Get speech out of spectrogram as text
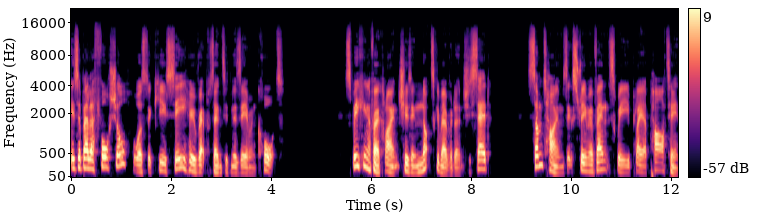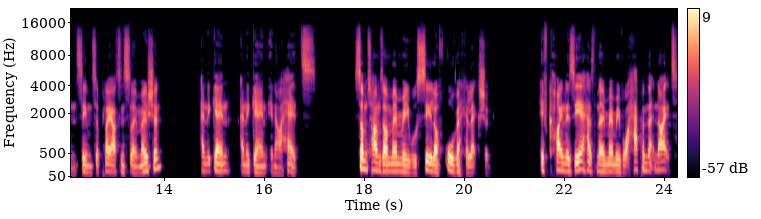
Isabella Forshall was the QC who represented Nazir in court. Speaking of her client choosing not to give evidence, she said, Sometimes extreme events we play a part in seem to play out in slow motion, and again and again in our heads. Sometimes our memory will seal off all recollection. If Kai Nazir has no memory of what happened that night,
